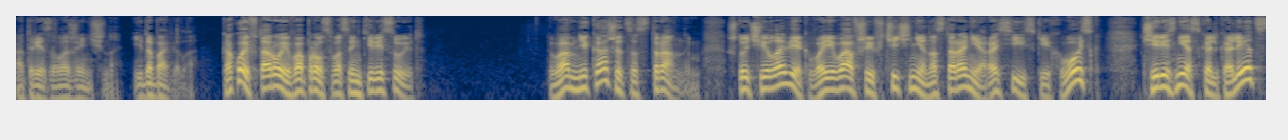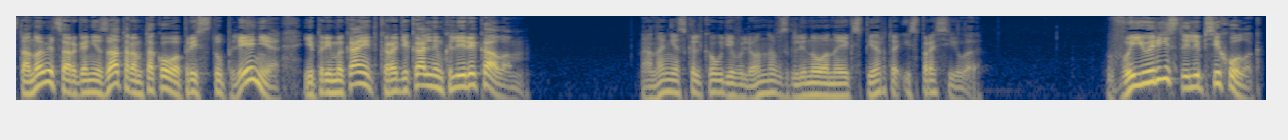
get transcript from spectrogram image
отрезала женщина и добавила: Какой второй вопрос вас интересует? Вам не кажется странным, что человек, воевавший в Чечне на стороне российских войск, через несколько лет становится организатором такого преступления и примыкает к радикальным клерикалам? Она несколько удивленно взглянула на эксперта и спросила. «Вы юрист или психолог?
